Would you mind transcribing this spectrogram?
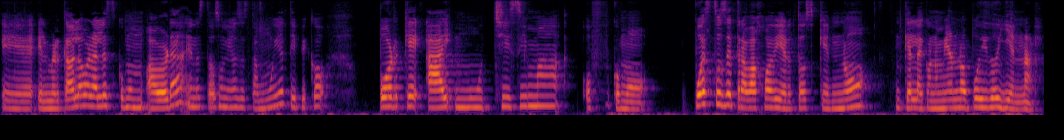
eh, el mercado laboral es como ahora en Estados Unidos está muy atípico porque hay muchísima como puestos de trabajo abiertos que no que la economía no ha podido llenar.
